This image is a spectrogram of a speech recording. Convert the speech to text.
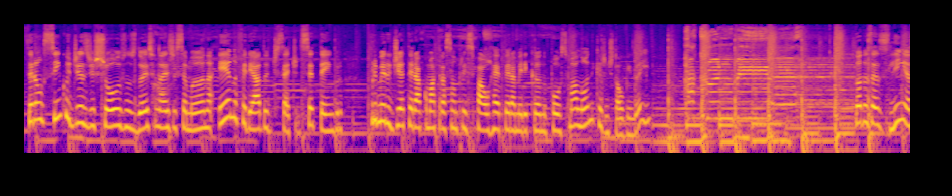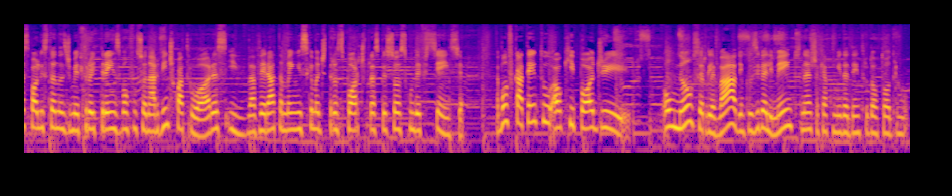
Serão cinco dias de shows nos dois finais de semana e no feriado de 7 de setembro. O primeiro dia terá como atração principal o rapper americano Post Malone, que a gente está ouvindo aí. Todas as linhas paulistanas de metrô e trens vão funcionar 24 horas e haverá também um esquema de transporte para as pessoas com deficiência. É bom ficar atento ao que pode ou não ser levado, inclusive alimentos, né? Já que a comida dentro do autódromo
